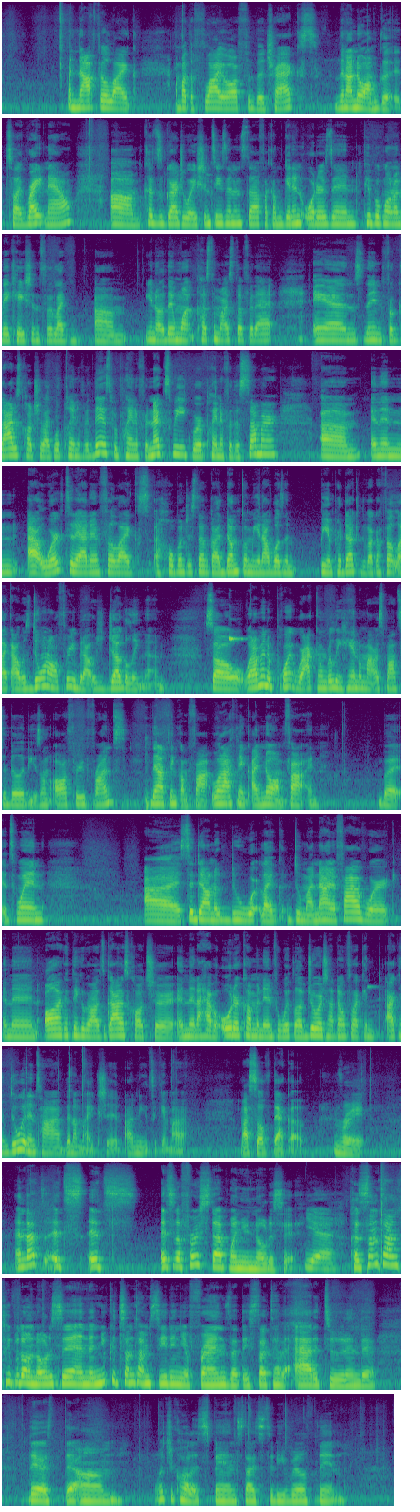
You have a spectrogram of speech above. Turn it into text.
and not feel like I'm about to fly off the tracks, then I know I'm good. So like right now, um, cause it's graduation season and stuff, like I'm getting orders in. People going on vacation, so like, um, you know, they want customized stuff for that. And then for Goddess culture, like we're planning for this, we're planning for next week, we're planning for the summer. Um, and then at work today, I didn't feel like a whole bunch of stuff got dumped on me and I wasn't being productive. Like I felt like I was doing all three, but I was juggling them. So when I'm at a point where I can really handle my responsibilities on all three fronts, then I think I'm fine. Well, I think I know I'm fine. But it's when I sit down to do work, like do my nine to five work, and then all I can think about is goddess culture, and then I have an order coming in for With Love George, and I don't feel like I can, I can do it in time. Then I'm like, shit, I need to get my myself back up. Right. And that's it's it's it's the first step when you notice it. Yeah. Cause sometimes people don't notice it, and then you could sometimes see it in your friends that they start to have an attitude, and their their their um what you call it span starts to be real thin.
